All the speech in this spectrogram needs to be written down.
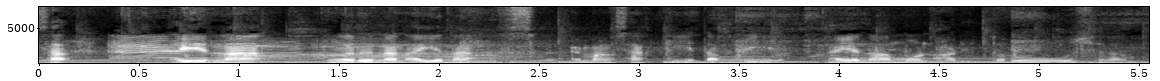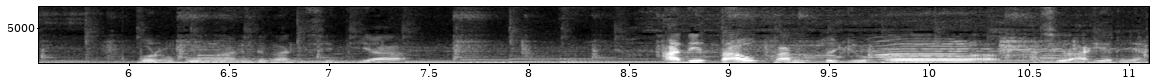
Sa ayeuna ngeureunana ayeuna s- emang sakit tapi ayeuna mun Adi terus berhubungan dengan si dia. Adi tahu kan tujuh eh, hasil akhirnya?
